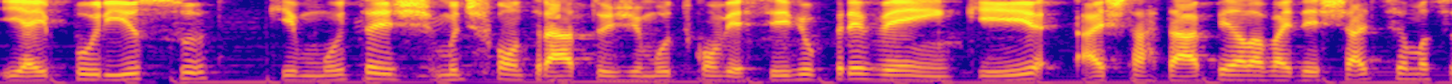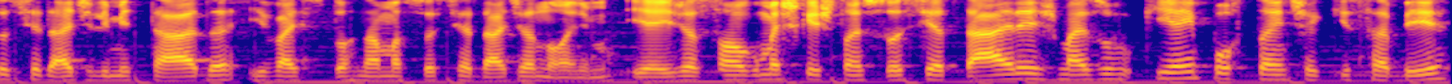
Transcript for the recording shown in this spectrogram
E aí por isso que muitas, muitos contratos de mútuo conversível preveem que a startup ela vai deixar de ser uma sociedade limitada e vai se tornar uma sociedade anônima. E aí já são algumas questões societárias, mas o que é importante aqui saber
